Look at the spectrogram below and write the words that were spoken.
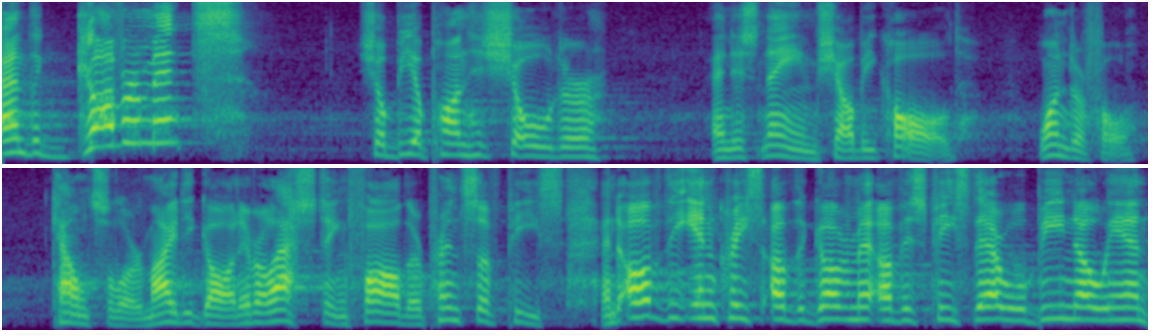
and the government shall be upon his shoulder, and his name shall be called Wonderful Counselor, mighty God, everlasting Father, Prince of Peace. And of the increase of the government of his peace, there will be no end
